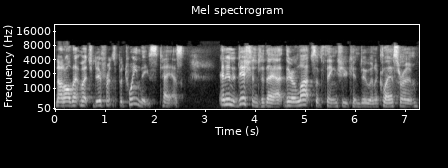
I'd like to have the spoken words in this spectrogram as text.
not all that much difference between these tasks. And in addition to that, there are lots of things you can do in a classroom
